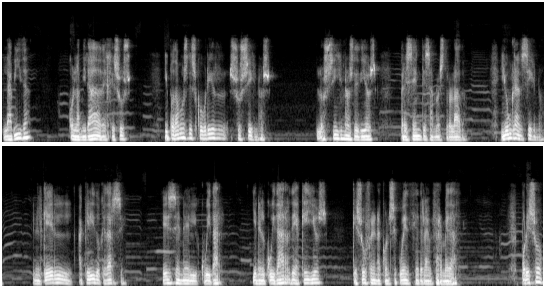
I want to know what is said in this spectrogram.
la vida con la mirada de Jesús y podamos descubrir sus signos, los signos de Dios presentes a nuestro lado. Y un gran signo en el que Él ha querido quedarse es en el cuidar y en el cuidar de aquellos que sufren a consecuencia de la enfermedad. Por eso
